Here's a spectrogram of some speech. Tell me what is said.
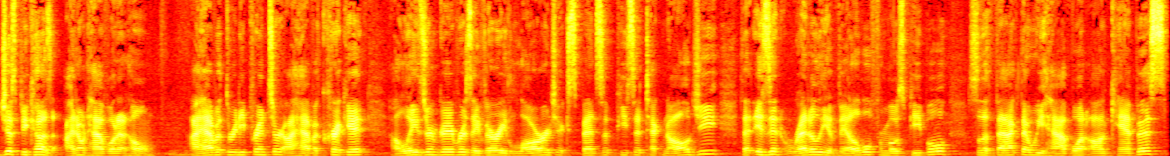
just because I don't have one at home. Mm-hmm. I have a 3D printer, I have a Cricut. A laser engraver is a very large, expensive piece of technology that isn't readily available for most people. So the fact that we have one on campus,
